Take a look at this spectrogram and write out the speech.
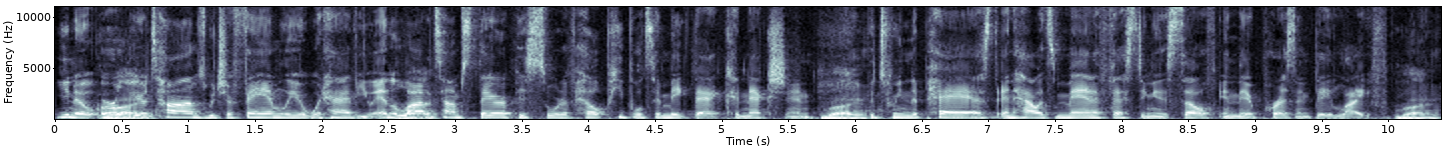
you know, earlier Right. times with your family or what have you. And a lot of times therapists sort of help people to make that connection Right. between the past and how it's manifesting itself in their present day life. Right.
